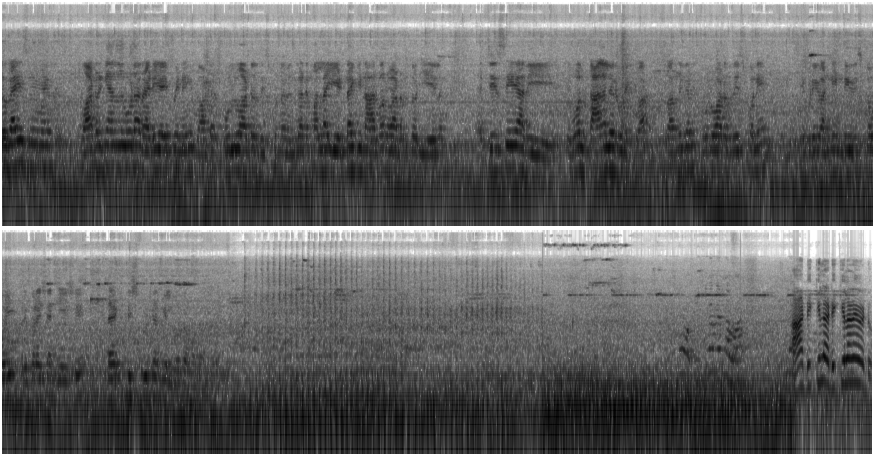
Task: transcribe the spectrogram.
సో గైస్ మేము వాటర్ క్యాన్లు కూడా రెడీ అయిపోయినాయి. వాటర్ కూల్ వాటర్ తీసుకుంటాం ఎందుకంటే మళ్ళీ ఈ ఎండకి నార్మల్ వాటర్ తోటి చేయలేం చేసి అది ఎవరు తాగలేరు కూడా ఎక్కువ. సో అందుకని కూల్ వాటర్ తీసుకొని ఇప్పుడు ఇవన్నీ ఇంటికి తీసుకుపోయి ప్రిపరేషన్ చేసి డైరెక్ట్ డిస్ట్రిబ్యూషన్కి వెళ్ళిపోతాం మనం డిక్కీలా డిక్కీలోనే పెట్టు.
